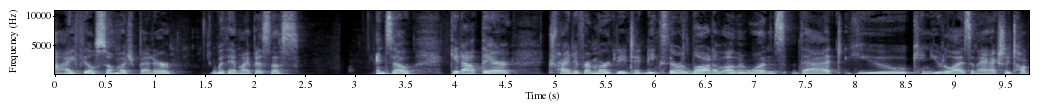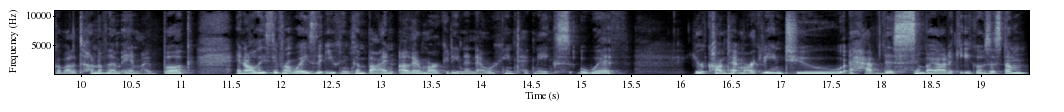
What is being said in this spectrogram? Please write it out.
I feel so much better within my business. And so get out there, try different marketing techniques. There are a lot of other ones that you can utilize, and I actually talk about a ton of them in my book and all these different ways that you can combine other marketing and networking techniques with your content marketing to have this symbiotic ecosystem.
